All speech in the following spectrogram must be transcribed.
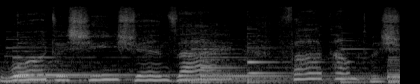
我的心悬在发烫的胸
